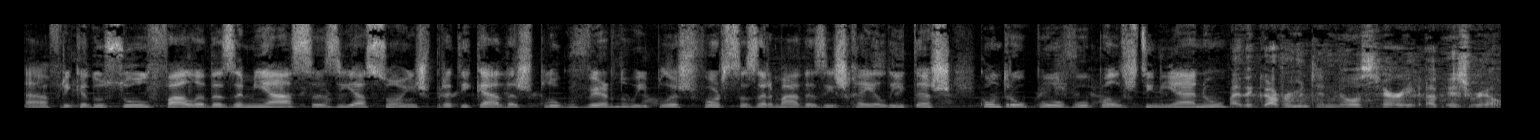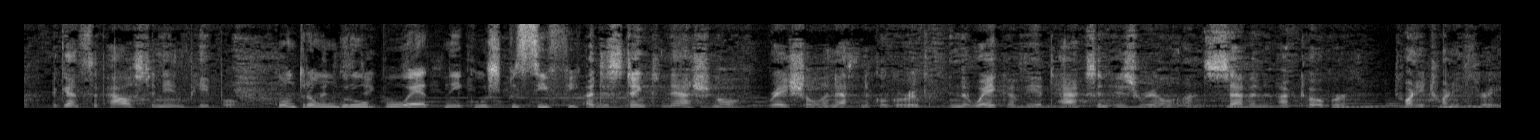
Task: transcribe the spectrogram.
A África do Sul fala das ameaças e ações praticadas pelo governo e pelas forças armadas israelitas contra o povo palestiniano, contra um grupo étnico específico. A distinct national, racial and ethnic group in the wake of the attacks in Israel on 7 October 2023.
